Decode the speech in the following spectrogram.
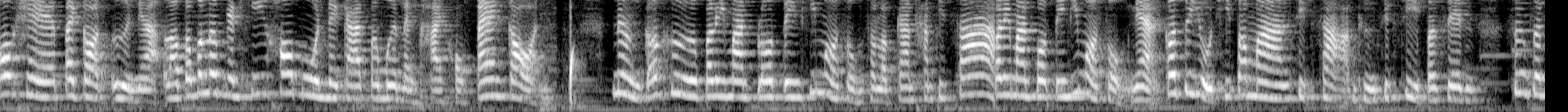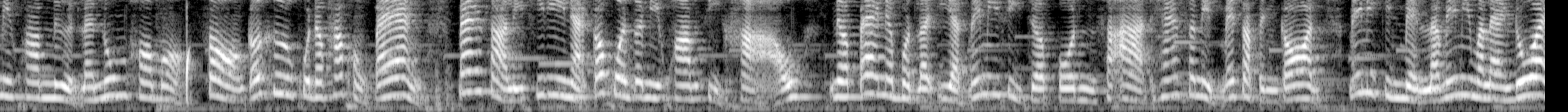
โอเค แต่ก่อนอื่นเนี่ย เราต้องมาเริ่มกันที่ข้อมูลในการประเมินแหล่งขายของแป้งก่อน หนึ่งก็คือปริมาณโปรตีนที่เหมาะสมสำหรับการทำพิซซ่า ปริมาณโปรตีนที่เหมาะสมเนี่ยก็จะอยู่ที่ประมาณ 13-14%ซึ่งจะมีความหนืดและนุ่มพอเหมาะ 2 ก็คือคุณภาพของแป้ง แป้งสาลีที่ดีเนี่ยก็ควรจะมีความสีขาว เนื้อแป้งเนี่ยบดละเอียดไม่มีสีเจือปน สะอาดแห้งสนิทไม่จับเป็นก้อน ไม่มีกลิ่นเหม็นและไม่มีแมลงด้วย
